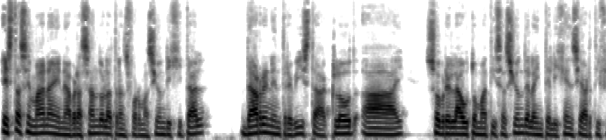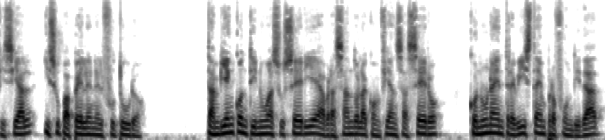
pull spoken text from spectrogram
Esta semana en Abrazando la Transformación Digital Darren entrevista a Claude AI sobre la automatización de la inteligencia artificial y su papel en el futuro. También continúa su serie Abrazando la Confianza Cero con una entrevista en profundidad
